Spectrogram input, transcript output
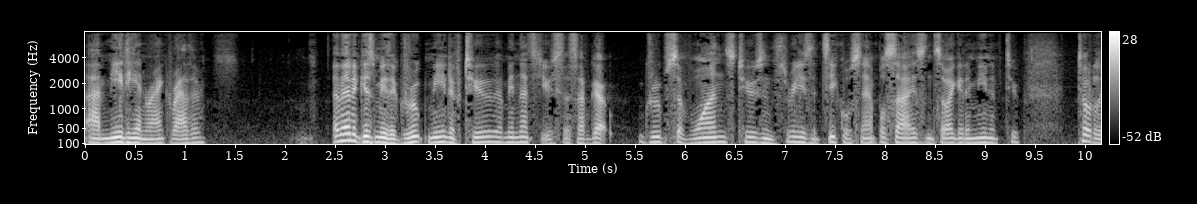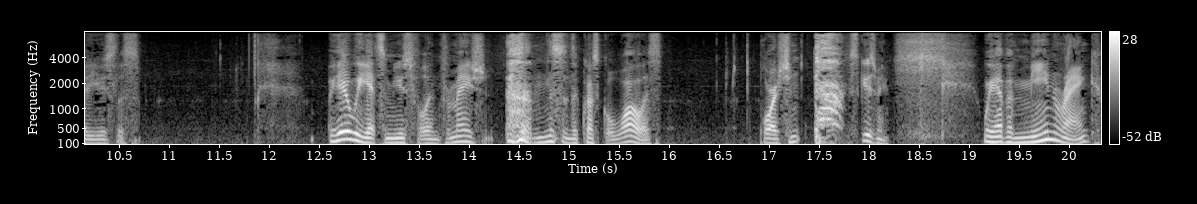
uh, median rank rather. And then it gives me the group mean of 2. I mean, that's useless. I've got groups of 1s, 2s, and 3s. It's equal sample size, and so I get a mean of 2. Totally useless. Here we get some useful information. this is the Kruskal-Wallis portion. Excuse me. We have a mean rank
